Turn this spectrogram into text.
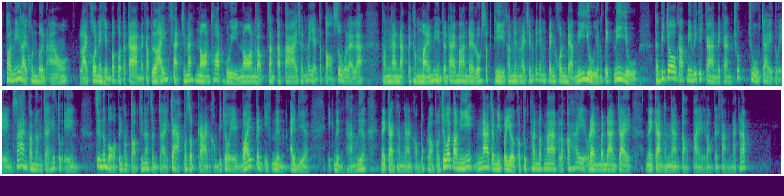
ตอนนี้หลายคน burnout หลายคนเห็นปรากฏการณ์นะครับ lie flat ใช่ไหมนอนทอดหุ่ยนอนแบบซังกะตาย ฉันไม่อยากจะต่อสู้อะไรแล้วทำงานหนักไปทำไมไม่เห็นจะได้บ้านได้รถสักทีทำยังไงฉันก็ยังเป็นคนแบบนี้อยู่ยังติดหนี้อยู่ แต่พี่โจ้ครับมีวิธีการในการชุบชูใจตัวเอง สร้างกำลังใจให้ตัวเอง ซึ่งต้องบอกว่าเป็นคำตอบที่น่าสนใจจากประสบการณ์ของพี่โจเอง ไว้เป็นอีกหนึ่งไอเดีย อีกหนึ่งทางเลือกในการทำงานของพวกเรา ผมเชื่อว่าตอนนี้น่าจะมีประโยชน์กับทุกท่านมากๆ แล้วก็ให้แรงบันดาลใจในการทำงานต่อไปลองไปฟังนะครับ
